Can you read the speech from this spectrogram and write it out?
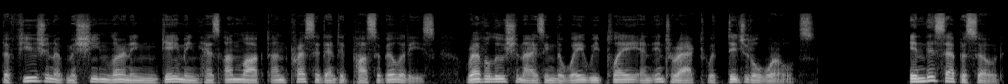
the fusion of machine learning and gaming has unlocked unprecedented possibilities, revolutionizing the way we play and interact with digital worlds. In this episode,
